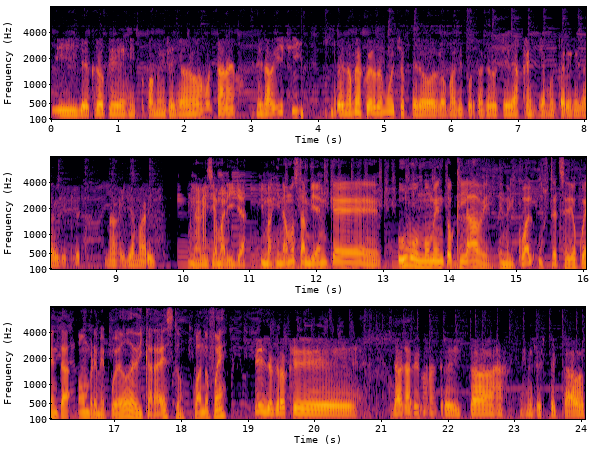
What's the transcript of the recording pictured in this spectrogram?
Y yo creo que mi papá me enseñó a montar en esa bici. Pues no me acuerdo mucho, pero lo más importante es que aprendí a montar en esa bicicleta, una bici amarilla. Una bici amarilla. Imaginamos también que hubo un momento clave en el cual usted se dio cuenta, hombre, me puedo dedicar a esto. ¿Cuándo fue? Sí, yo creo que ya salió en una entrevista en El Espectador,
